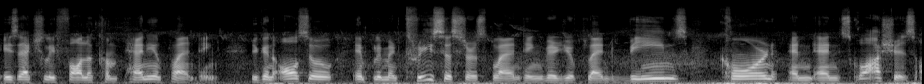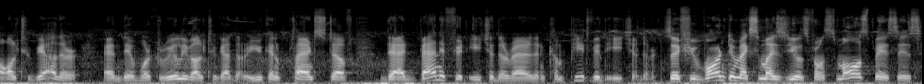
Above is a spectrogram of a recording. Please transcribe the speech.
is actually follow companion planting You can also implement three sisters planting where you plant beans, corn and, and squashes all together and they work really well together. You can plant stuff that benefit each other rather than compete with each other. So if you want to maximize yields from small spaces,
